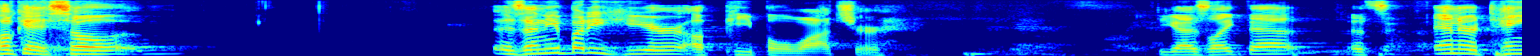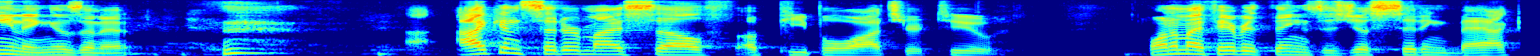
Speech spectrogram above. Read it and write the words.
Okay, so is anybody here a people watcher? You guys like that? It's entertaining, isn't it? I consider myself a people watcher too. One of my favorite things is just sitting back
